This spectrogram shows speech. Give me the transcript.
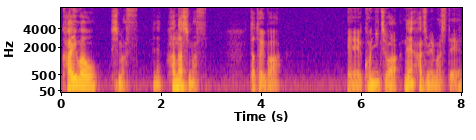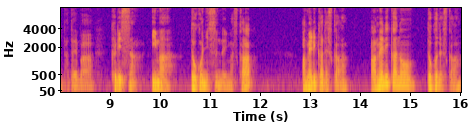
会話をします。ね、話します。例えば、えー、こんにちは。ね、はじめまして。例えば、クリスさん、今、どこに住んでいますか？アメリカですか？アメリカのどこですか？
